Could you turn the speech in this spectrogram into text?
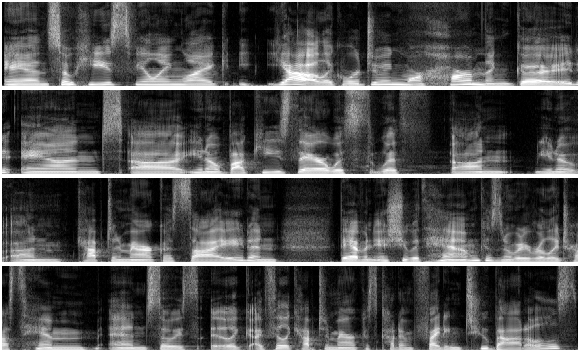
And so he's feeling like, yeah, like we're doing more harm than good. And, uh, you know, Bucky's there with, with, on, you know, on Captain America's side. And they have an issue with him because nobody really trusts him. And so he's like, I feel like Captain America's kind of fighting two battles.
